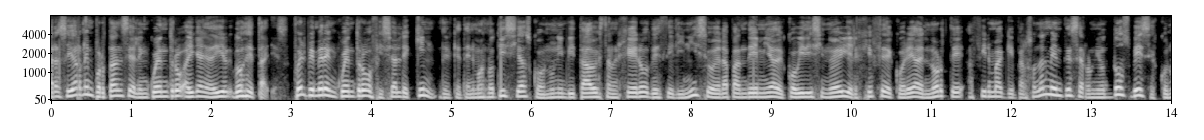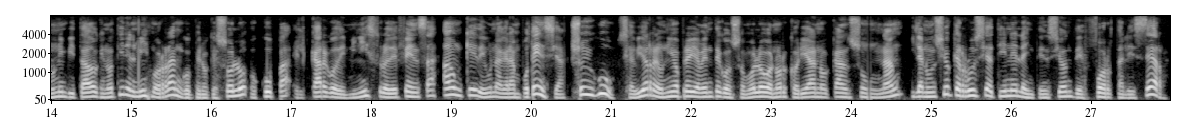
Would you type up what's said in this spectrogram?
Para sellar la importancia del encuentro hay que añadir dos detalles. Fue el primer encuentro oficial de Kim del que tenemos noticias con un invitado extranjero desde el inicio de la pandemia de COVID-19 y el jefe de Corea del Norte afirma que personalmente se reunió dos veces con un invitado que no tiene el mismo rango pero que solo ocupa el cargo de ministro de defensa aunque de una gran potencia. Shoigu se había reunido previamente con su homólogo norcoreano Kang Sung-nam y le anunció que Rusia tiene la intención de fortalecer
